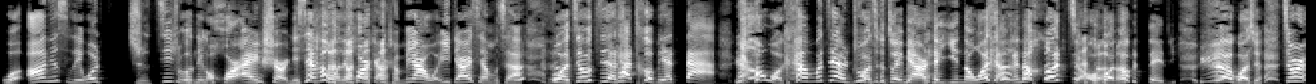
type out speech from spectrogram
我 honestly 我只记住了那个花碍事儿。你先问我那花长什么样，我一点儿也想不起来，我就记得它特别大，然后我看不见桌子对面的一弄，我想跟他喝酒，我都得越过去，就是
